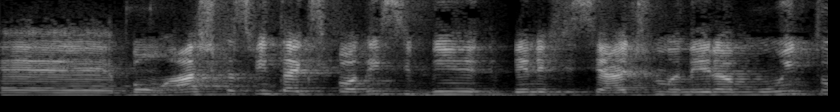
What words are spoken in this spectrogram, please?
É, bom, acho que as fintechs podem se beneficiar de maneira muito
